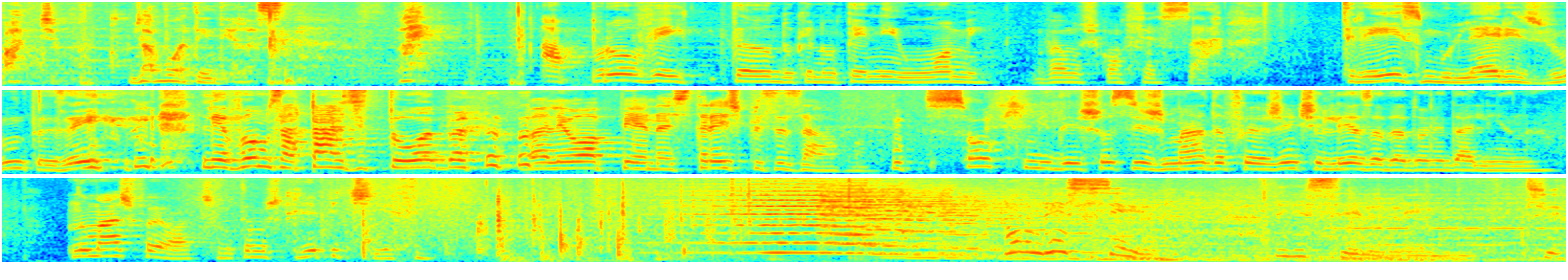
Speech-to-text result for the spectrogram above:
Ótimo, já vou atendê-las. Vai. Aproveitando que não tem nenhum homem, vamos confessar. Três mulheres juntas, hein? Levamos a tarde toda. Valeu a pena, as três precisavam. Só o que me deixou cismada foi a gentileza da dona Idalina. No mais foi ótimo, temos que repetir. Vão descer. Excelente.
